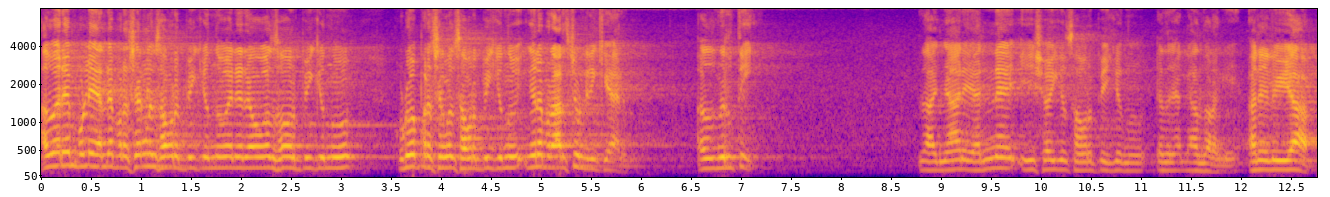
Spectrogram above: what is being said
അതുവരെയും പുള്ളി എന്റെ പ്രശ്നങ്ങൾ സമർപ്പിക്കുന്നു എന്റെ രോഗം സമർപ്പിക്കുന്നു കുടുംബ പ്രശ്നങ്ങൾ സമർപ്പിക്കുന്നു ഇങ്ങനെ പ്രാർത്ഥിച്ചുകൊണ്ടിരിക്കുകയായിരുന്നു. അത് നിർത്തി. ഇതാ ഞാൻ എന്നെ ഈശോയ്ക്ക് സമർപ്പിക്കുന്നു എന്ന് ചെല്ലാൻ തുടങ്ങി. അല്ലേലുയ്യ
